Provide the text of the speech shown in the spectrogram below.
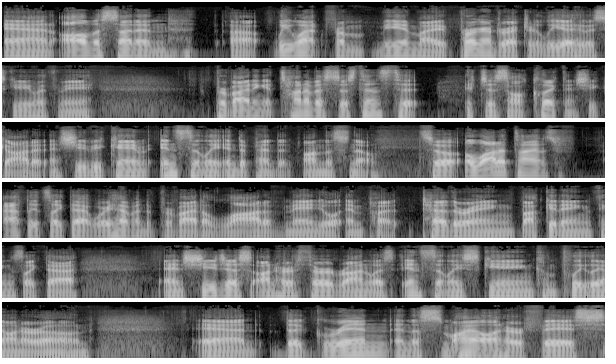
and all of a sudden. Uh, we went from me and my program director Leah, who was skiing with me, providing a ton of assistance to it just all clicked and she got it and she became instantly independent on the snow. So a lot of times athletes like that we're having to provide a lot of manual input, tethering, bucketing, things like that. And she just on her third run was instantly skiing completely on her own. And the grin and the smile on her face,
